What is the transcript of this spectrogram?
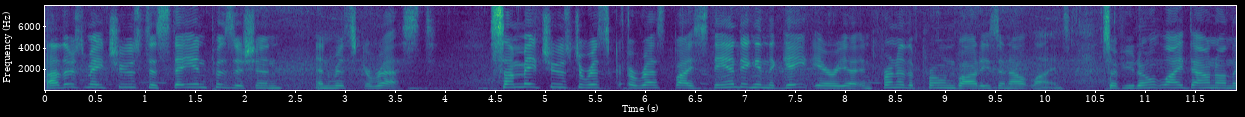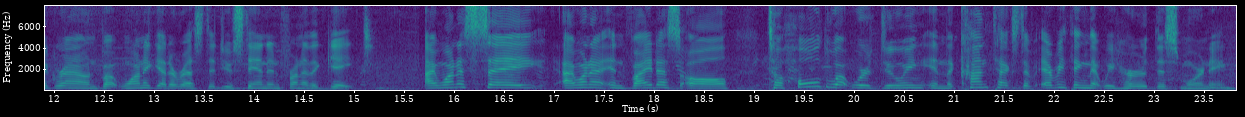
Others may choose to stay in position and risk arrest. Some may choose to risk arrest by standing in the gate area in front of the prone bodies and outlines. So if you don't lie down on the ground but want to get arrested, you stand in front of the gate. I want to say, I want to invite us all to hold what we're doing in the context of everything that we heard this morning.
